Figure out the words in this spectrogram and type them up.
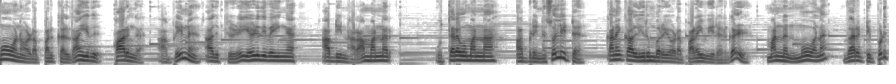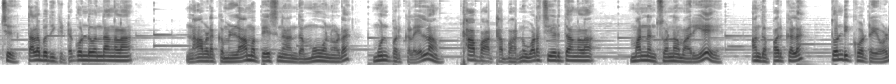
மூவனோட பற்கள் தான் இது பாருங்க அப்படின்னு அது கீழே எழுதி வைங்க அப்படின்னாராம் மன்னர். உத்தரவு மன்னா அப்படின்னு சொல்லிட்டு கணைக்கால் இரும்பறையோட படை வீரர்கள் மன்னன் மூவனை விரட்டி பிடிச்சி தளபதி கிட்ட கொண்டு வந்தாங்களாம். நாவடக்கம் இல்லாம பேசின அந்த மூவனோட முன்பற்களை எல்லாம் டாபா டபார்னு உடச்சி எடுத்தாங்களாம். மன்னன் சொன்ன மாதிரியே அந்த பற்களை தொண்டிக்கோட்டையோட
